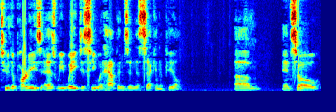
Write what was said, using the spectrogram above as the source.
to the parties as we wait to see what happens in this second appeal. Um, and so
